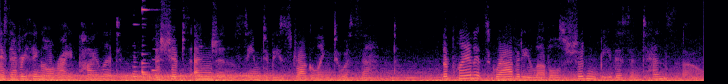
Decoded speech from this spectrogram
Is everything all right, pilot? The ship's engines seem to be struggling to ascend. The planet's gravity levels shouldn't be this intense, though.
